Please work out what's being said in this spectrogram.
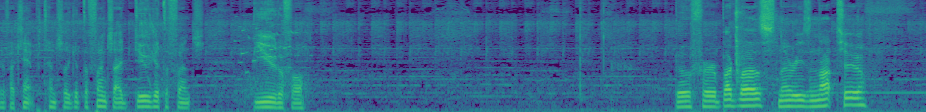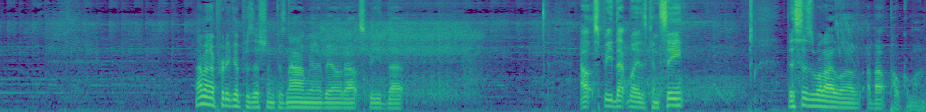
If I can't potentially get the flinch, I do get the flinch. Beautiful. Go for Bug Buzz, no reason not to. I'm in a pretty good position because now I'm going to be able to outspeed that. Outspeed that Blaziken See, this is what I love about Pokemon.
